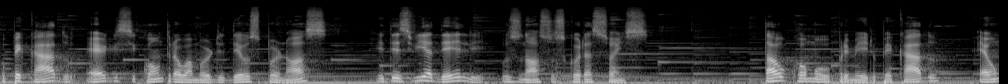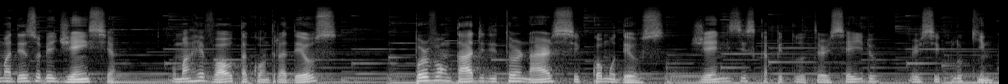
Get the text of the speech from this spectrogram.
O pecado ergue-se contra o amor de Deus por nós e desvia dele os nossos corações. Tal como o primeiro pecado, é uma desobediência, uma revolta contra Deus por vontade de tornar-se como Deus. Gênesis capítulo 3, versículo 5.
